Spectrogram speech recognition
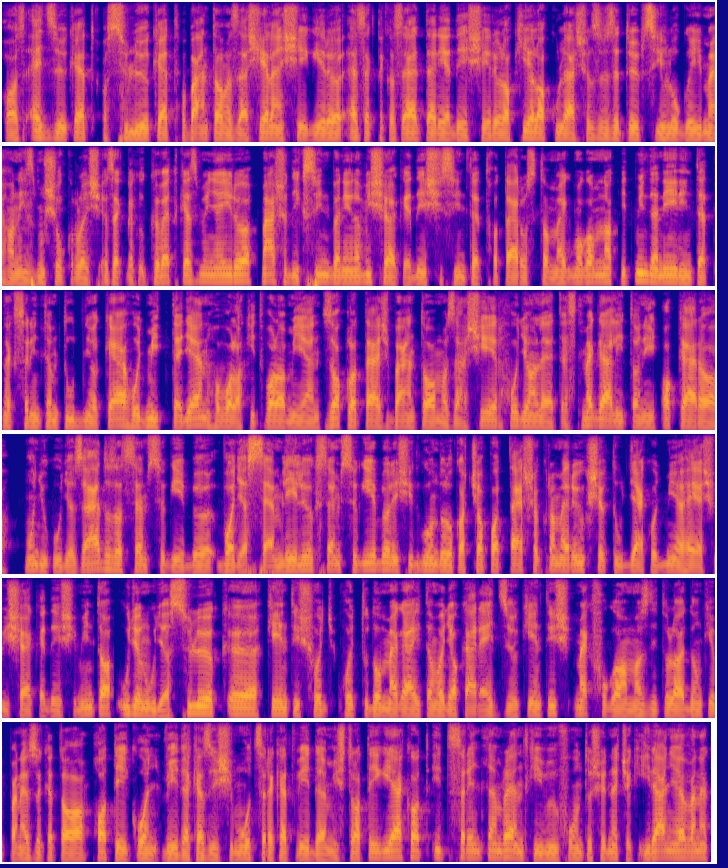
az egyzőket, a szülőket, a bántalmazás jelenségéről, ezeknek az elterjedéséről, a kialakuláshoz vezető pszichológiai mechanizmusokról és ezeknek a következményeiről. Második szintben én a viselkedési szintet határoztam meg magamnak. Itt minden érintetnek szerintem tudnia kell, hogy mit tegyen, ha valakit valamilyen zaklatás, bántalmazás ér, hogyan lehet ezt megállítani, akár a mondjuk úgy az áldozat szemszögéből, vagy a szemlélők szemszögéből, és itt gondolok a csapattársakra, mert ők sem tudják, hogy mi a helyes viselkedési minta, ugyanúgy a szülőkként is, hogy, hogy tudom megállítani, vagy akár egyzőként is megfogalmazni tulajdonképpen ezeket a hatékony védekezési módszereket, védelmi stratégiákat. Itt szerintem rendkívül fontos, hogy ne csak irányelvenek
